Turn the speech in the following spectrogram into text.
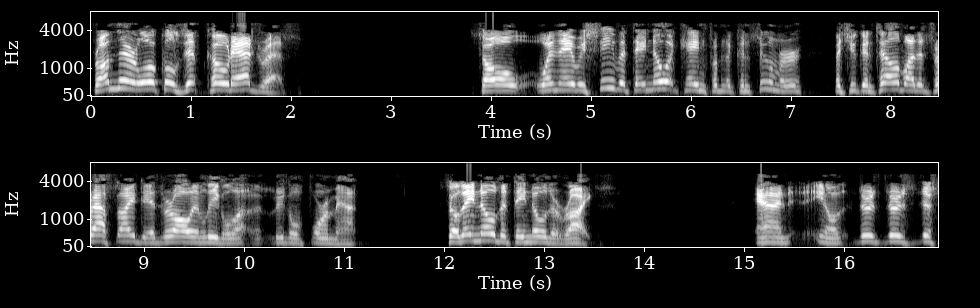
from their local zip code address. So when they receive it, they know it came from the consumer, but you can tell by the drafts I did, they're all in legal uh, legal format. So they know that they know their rights. And you know, there's there's just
